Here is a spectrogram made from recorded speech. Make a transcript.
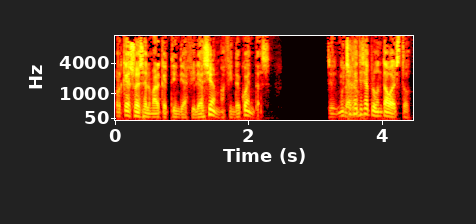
Porque eso es el marketing de afiliación, a fin de cuentas. Mucha gente se ha preguntado esto,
